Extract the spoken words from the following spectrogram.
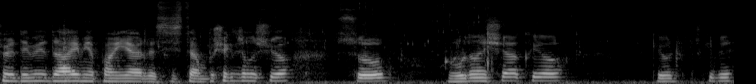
Şöyle devir daim yapan yerde sistem bu şekilde çalışıyor. Su buradan aşağı akıyor. Gördüğünüz gibi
